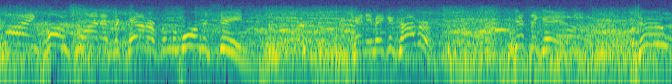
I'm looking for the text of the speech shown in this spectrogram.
Flying clothesline at the counter from the War Machine. Can he make a cover? Yes, he can. Two.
